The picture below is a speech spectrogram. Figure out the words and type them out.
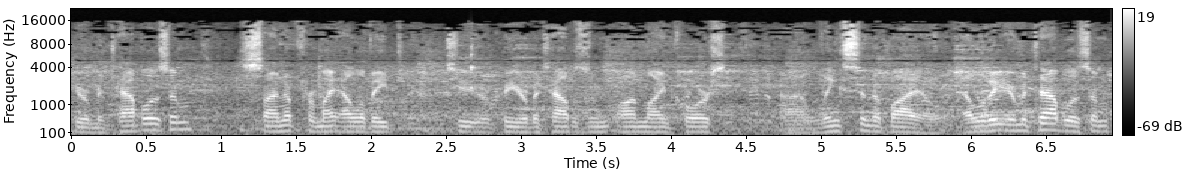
your metabolism? Sign up for my Elevate to your metabolism online course. Uh, links in the bio. Elevate your metabolism.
